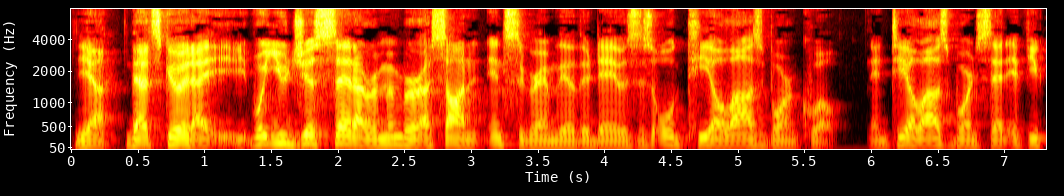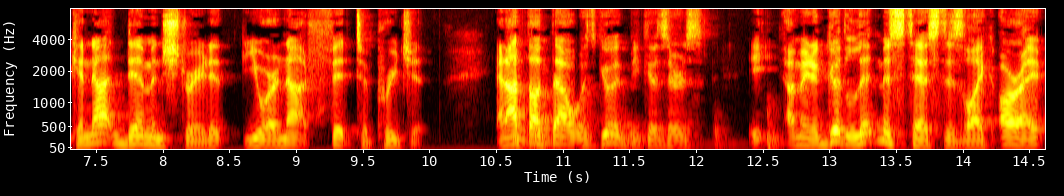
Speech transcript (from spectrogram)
Yeah, that's good. I, what you just said, I remember I saw on Instagram the other day. It was this old T.L. Osborn quote. And T.L. Osborn said, If you cannot demonstrate it, you are not fit to preach it. And I thought that was good because there's, I mean, a good litmus test is like, all right,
